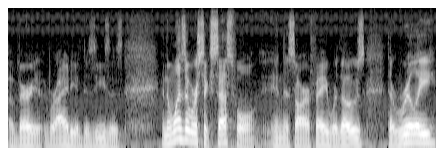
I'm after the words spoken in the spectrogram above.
a, a very variety of diseases. And the ones that were successful in this RFA were those that really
